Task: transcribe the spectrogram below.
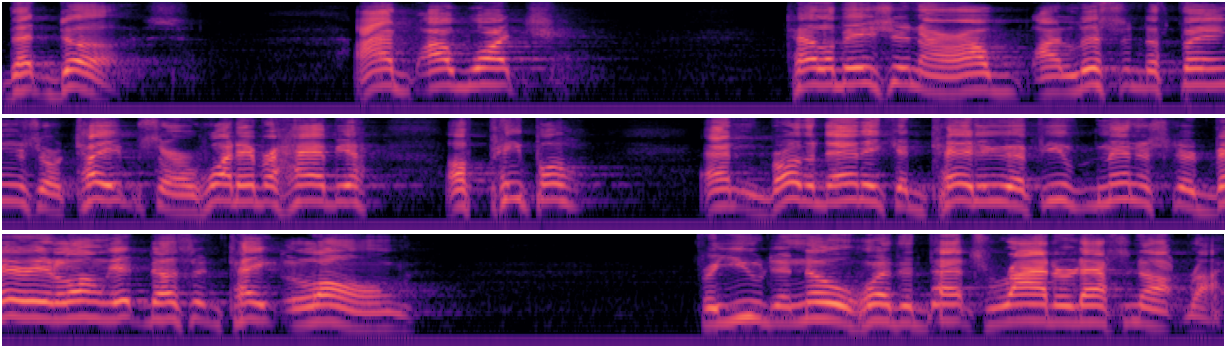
that does? I, I watch television or I, I listen to things or tapes or whatever have you of people. And Brother Danny can tell you if you've ministered very long, it doesn't take long for you to know whether that's right or that's not right.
